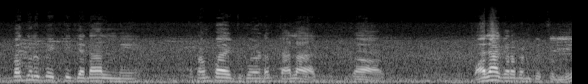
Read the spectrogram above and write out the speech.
ఇబ్బందులు పెట్టి జనాల్ని సంపాదించుకోవడం చాలా బాధాకరం అనిపిస్తుంది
